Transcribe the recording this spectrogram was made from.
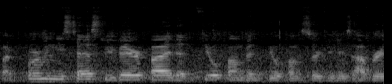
By performing these tests, we verified that the fuel pump and fuel pump circuit is operating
